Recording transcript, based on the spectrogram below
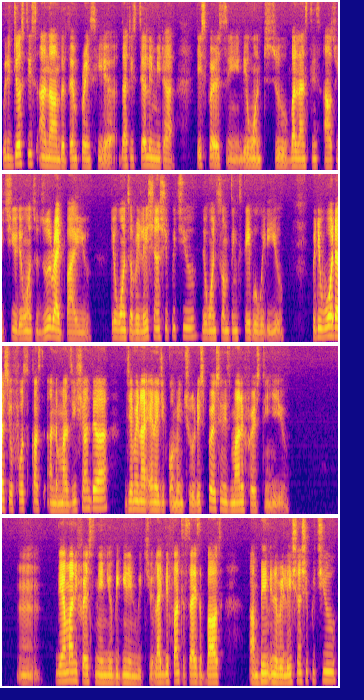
with the justice and um, the temperance here that is telling me that this person they want to balance things out with you they want to do right by you they want a relationship with you they want something stable with you with the World as your first cast and the magician there Gemini energy coming through. This person is manifesting you. Mm. They are manifesting a new beginning with you. Like they fantasize about um being in a relationship with you,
